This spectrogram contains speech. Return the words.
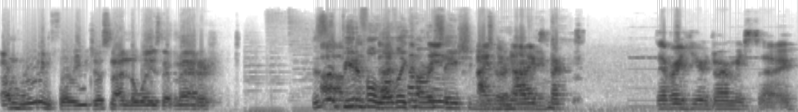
I'm rooting for you, just not in the ways that matter. This is a Um, beautiful, lovely conversation you I two do are not having. expect to ever hear Jeremy say.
